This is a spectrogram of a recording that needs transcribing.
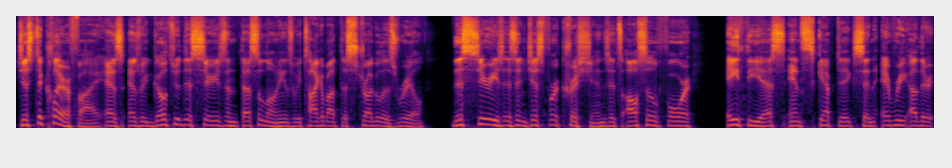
just to clarify, as as we go through this series in Thessalonians, we talk about the struggle is real this series isn't just for Christians, it's also for atheists and skeptics and every other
